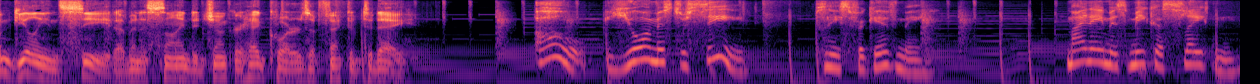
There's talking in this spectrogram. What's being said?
I'm Gillian Seed. I've been assigned to Junker headquarters effective today. Oh, you're Mr. Seed. Please forgive me. My name is Mika Slayton.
